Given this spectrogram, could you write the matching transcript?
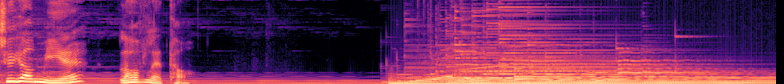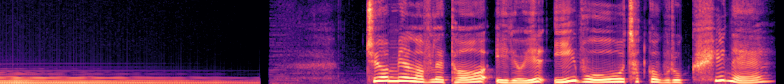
주현미의 Love Letter. 주연미의 러브레터 일요일 2부 첫 곡으로 퀸의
